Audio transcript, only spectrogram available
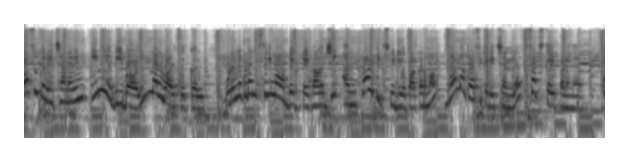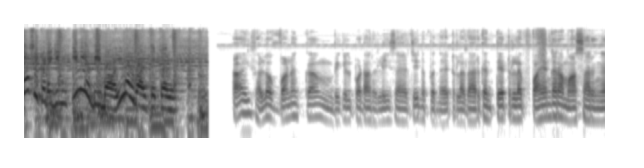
காஃபி கடை சேனலின் இனிய தீபாவளி நல்வாழ்த்துக்கள். உடனுக்குடன் cinema update technology and politics video பார்க்கணுமா? நம்ம காஃபி கடை சேனலை சப்ஸ்கிரைப் பண்ணுங்க. காஃபி கடையின் இனிய தீபாவளி நல்வாழ்த்துக்கள். ஹாய் ஹலோ வணக்கம். பிகில் படம் ரிலீஸ் ஆயிடுச்சு இப்போ தேட்டரில் தான் இருக்கேன். தேட்டரில் பயங்கர மாசாக இருங்க.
